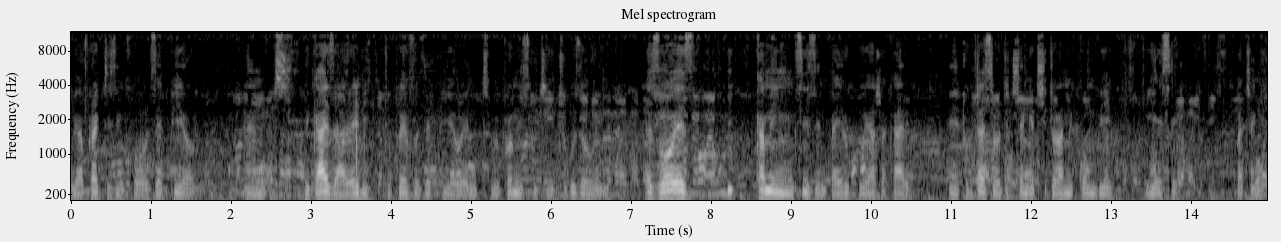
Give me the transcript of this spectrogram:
we are practicing for zpl and the guys are ready to play for zpl and we promise kuti tiri kuzowina as well as coming season pairi kuuya zvakare eh, tiri kutarisira kuti tichange tichitora mikombe yese pachange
